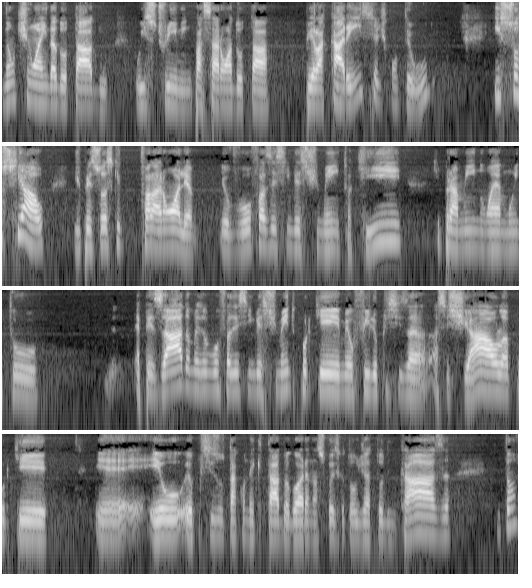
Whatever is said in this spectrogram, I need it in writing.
não tinham ainda adotado o streaming passaram a adotar pela carência de conteúdo, e social, de pessoas que falaram: olha, eu vou fazer esse investimento aqui, que para mim não é muito é pesado, mas eu vou fazer esse investimento porque meu filho precisa assistir aula, porque é, eu, eu preciso estar conectado agora nas coisas que eu estou o dia todo em casa. Então,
